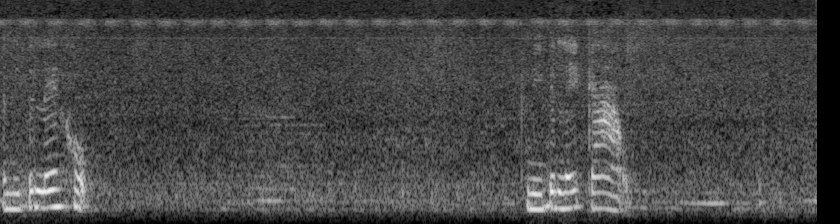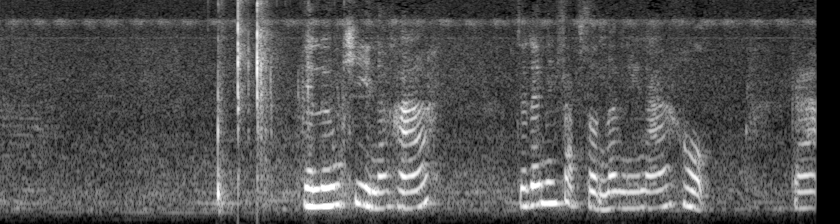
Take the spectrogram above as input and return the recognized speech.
อันนี้เป็นเลขหกอันนี้เป็นเลขเก้าอย่าลืมขีดนะคะ จะได้ไม่สับสนแบบนี้นะหกเก้า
